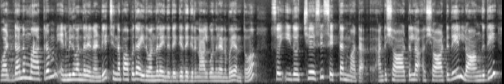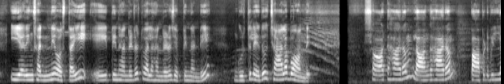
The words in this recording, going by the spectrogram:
వడ్డానం మాత్రం ఎనిమిది వందలేనండి. చిన్న పాపది ఐదు వందలు అయింది దగ్గర దగ్గర నాలుగు వందల ఎనభై ఎంతో. సో ఇది వచ్చేసి సెట్ అనమాట అంటే షార్ట్ షార్ట్ది లాంగ్ది ఇయర్ రింగ్స్ అన్నీ వస్తాయి. ఎయిటీన్ హండ్రెడ్ ట్వెల్వ్ హండ్రెడ్ చెప్పిందండి. గుర్తులేదు. చాలా బాగుంది. షార్ట్ హారం లాంగ్ హారం పాపిడి బిల్ల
